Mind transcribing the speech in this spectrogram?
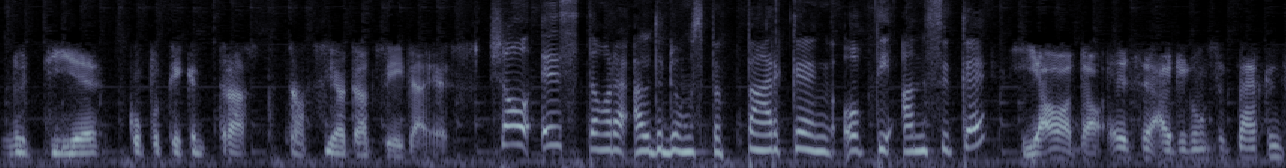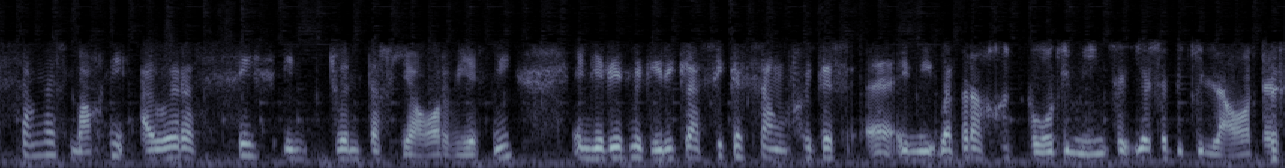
notee koppelteken trust daar is. Sal is daar 'n ouderdomsbeperking op die aansoeke? Ja, daar is 'n ouderdomsbeperking. Sangers mag nie ouer as 26 jaar wees nie. En jy weet met hierdie klassieke sanggoeders uh, en die opera goed word die mense eers 'n bietjie later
